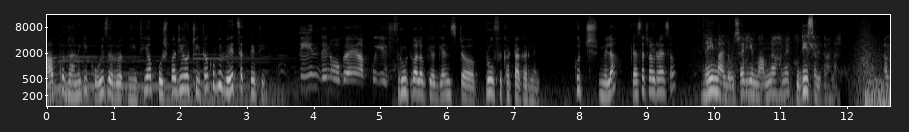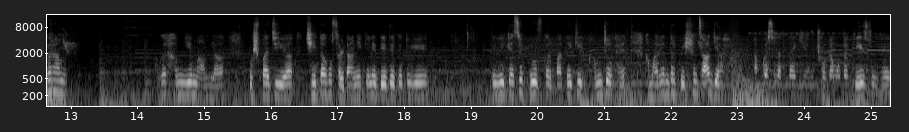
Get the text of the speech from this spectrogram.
आपको जाने की कोई ज़रूरत नहीं थी। आप पुष्पा जी और चीता को भी भेज सकती थी। तीन दिन हो गए हैं आपको ये फ्रूट वालों के अगेंस्ट प्रूफ इकट्ठा करने। में कुछ मिला? कैसा चल रहा है सब? नहीं मैडम सर ये मामला हमें खुद ही सलटाना है। अगर हम अगर हम ये मामला पुष्पा जी या चीता को सलटाने के लिए दे देते तो ये तो ये कैसे प्रूव कर पाते कि हम जो है, हमारे अंदर पेशेंस आ गया है? आपको ऐसा लगता है कि हम छोटा मोटा केस जो है,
